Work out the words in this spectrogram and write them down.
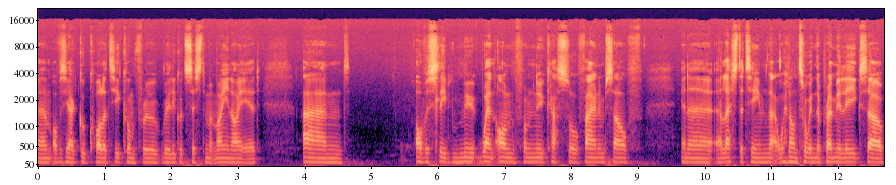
Um, obviously had good quality, come through a really good system at Man United, and obviously mo- went on from Newcastle, found himself in a, a Leicester team that went on to win the Premier League. So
